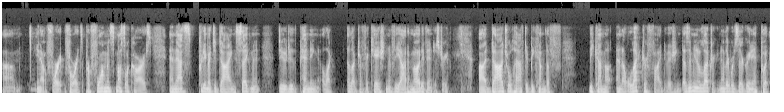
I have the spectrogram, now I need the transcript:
um, you know, for for its performance muscle cars, and that's pretty much a dying segment due to the pending elect- electrification of the automotive industry. Uh, Dodge will have to become the f- become a, an electrified division. Doesn't mean electric. In other words, they're going to put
